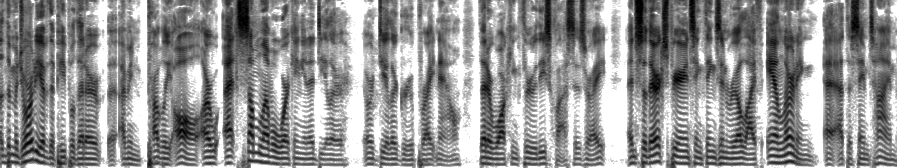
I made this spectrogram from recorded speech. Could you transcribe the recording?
the majority of the people that are, uh, I mean, probably all are at some level working in a dealer or dealer group right now that are walking through these classes, right? And so they're experiencing things in real life and learning at, at the same time.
